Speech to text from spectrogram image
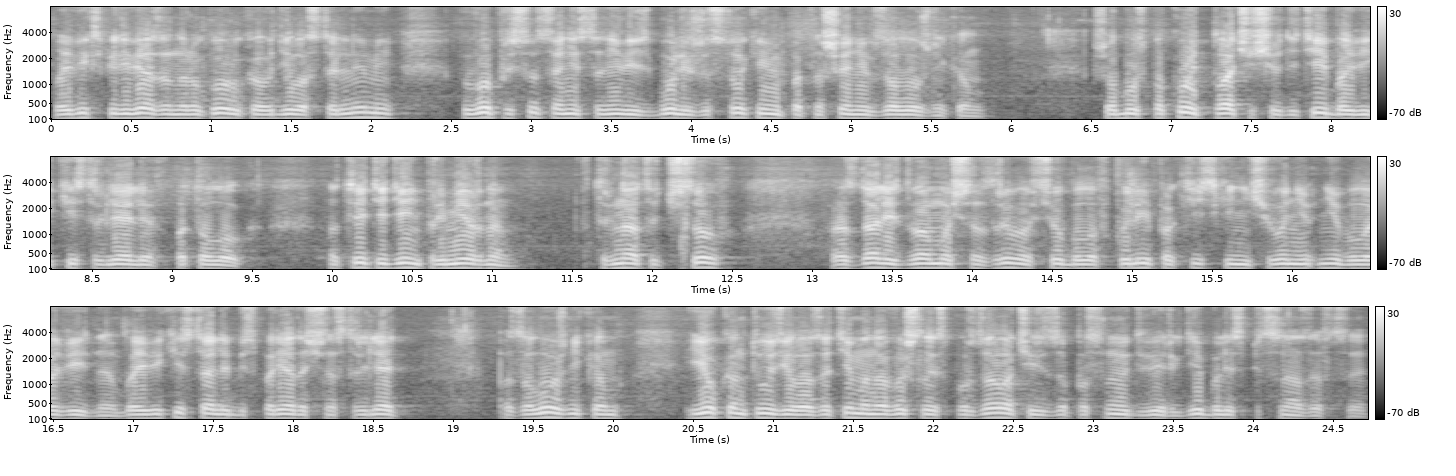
Боевик с перевязанной рукой руководил остальными. В его присутствии они становились более жестокими по отношению к заложникам. Чтобы успокоить плачущих детей, боевики стреляли в потолок. На третий день примерно в 13 часов Раздались два мощных взрыва, все было в пыли, практически ничего не, не было видно. Боевики стали беспорядочно стрелять по заложникам. Ее контузило, а затем она вышла из спортзала через запасную дверь, где были спецназовцы.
